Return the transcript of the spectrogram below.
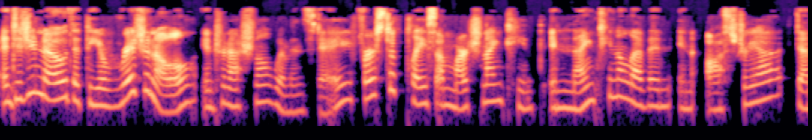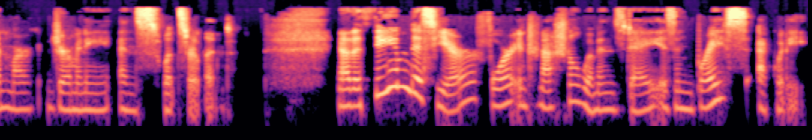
And did you know that the original International Women's Day first took place on March 19th in 1911 in Austria, Denmark, Germany, and Switzerland? Now, the theme this year for International Women's Day is embrace equity.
